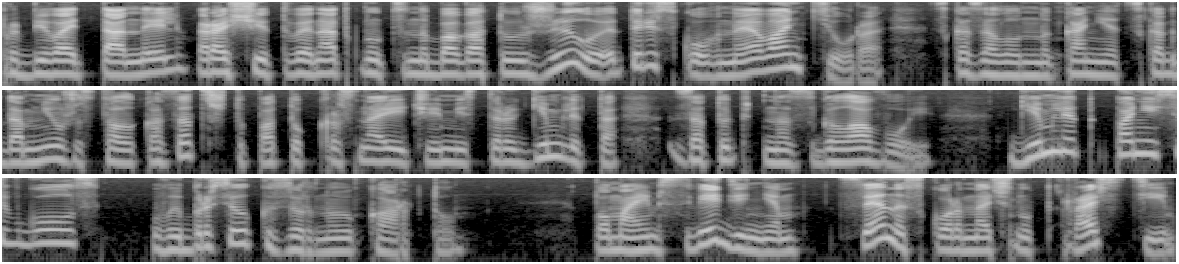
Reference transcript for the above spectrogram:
Пробивать тоннель, рассчитывая наткнуться на богатую жилу, это рискованная авантюра, сказал он наконец, когда мне уже стало казаться, что поток красноречия мистера Гимлета затопит нас с головой. Гимлет, понизив голос, выбросил козырную карту. По моим сведениям, цены скоро начнут расти.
